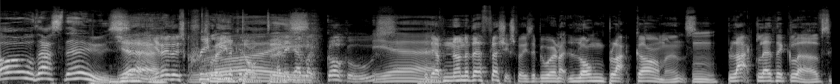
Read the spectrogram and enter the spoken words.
Oh, that's those. Yeah, you know those creepy Plague looking. doctors. And they have like goggles. Yeah. They'd have none of their flesh exposed. They'd be wearing like long black garments, Mm. black leather gloves,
